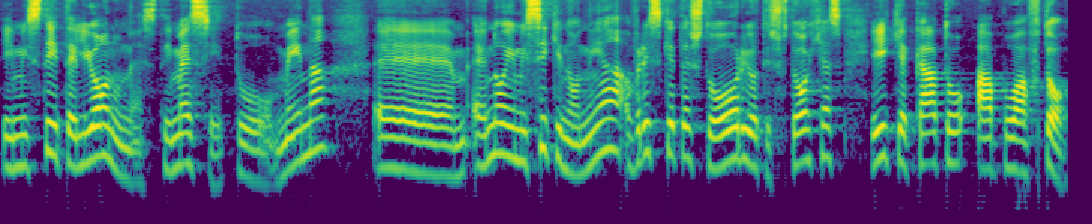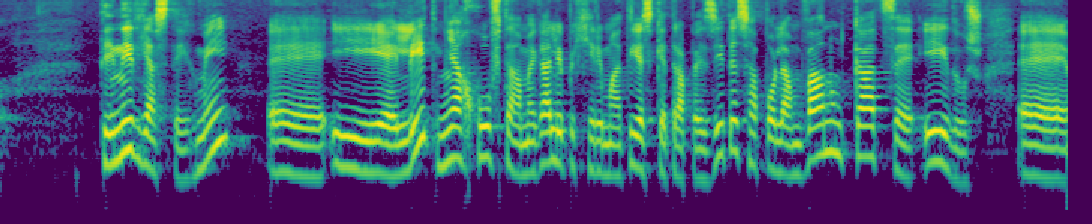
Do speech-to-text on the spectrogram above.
Οι μισθοί τελειώνουν στη μέση του μήνα, ε, ενώ η μισή κοινωνία βρίσκεται στο όριο της φτώχειας ή και κάτω από αυτό. Την ίδια στιγμή, ε, η ελίτ, μια χούφτα μεγάλοι επιχειρηματίες και τραπεζίτες, απολαμβάνουν κάθε είδους ε,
